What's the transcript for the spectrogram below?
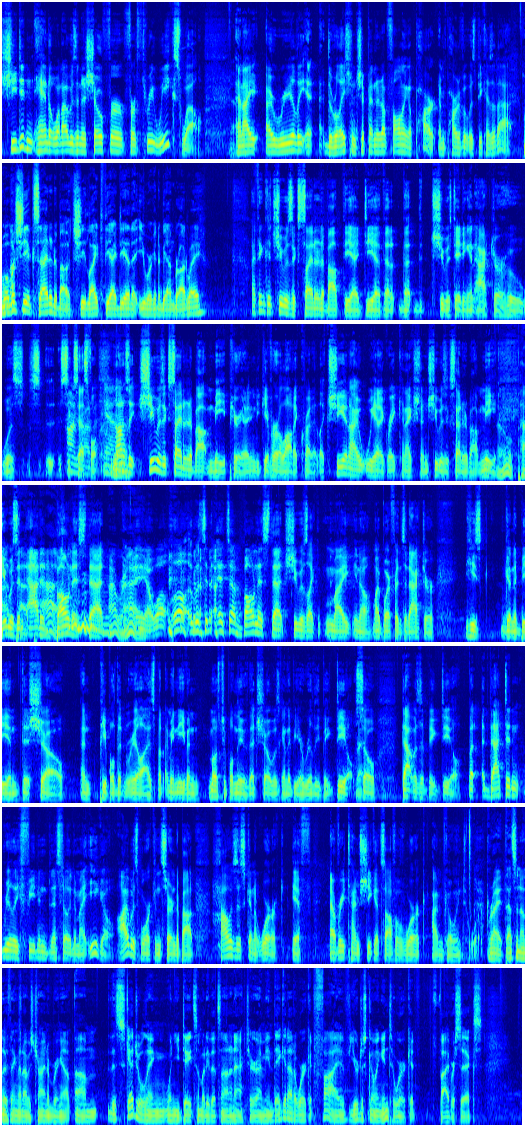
she didn't handle when I was in a show for, for three weeks well. And I, I really, the relationship ended up falling apart. And part of it was because of that. What was she excited about? She liked the idea that you were going to be on Broadway. I think that she was excited about the idea that that she was dating an actor who was s- successful. Broadway, yeah. Honestly, she was excited about me. Period. I need to give her a lot of credit. Like she and I, we had a great connection. and She was excited about me. Oh, pat, it was an added pat. bonus that. All right. You know, well, well, it was. An, it's a bonus that she was like my. You know, my boyfriend's an actor. He's going to be in this show. And people didn't realize, but I mean, even most people knew that show was going to be a really big deal. So that was a big deal. But that didn't really feed into necessarily to my ego. I was more concerned about how is this going to work if every time she gets off of work, I'm going to work. Right. That's another thing that I was trying to bring up. Um, the scheduling when you date somebody that's not an actor. I mean, they get out of work at five. You're just going into work at five or six.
